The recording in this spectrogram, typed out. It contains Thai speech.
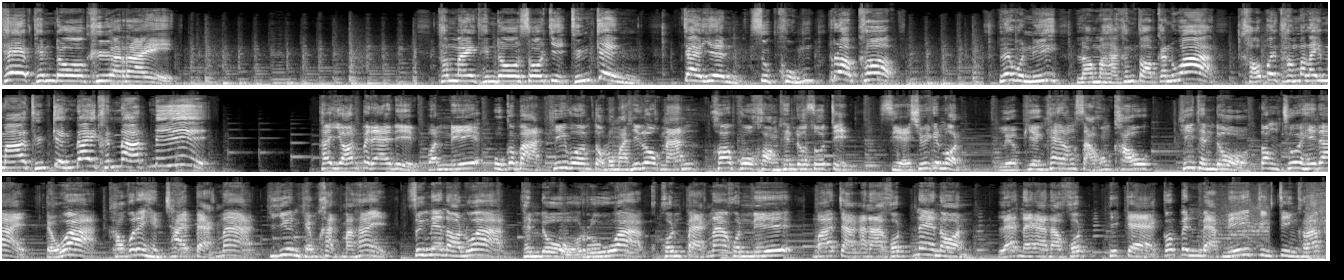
เทพเทนโดคืออะไร ทำไมเทนโดโซจิถึงเก่ง ใจเย็น สุขุม รอบคอบ และวันนี้เรามาหาคำตอบกันว่า เขาไปทำอะไรมาถึงเก่งได้ขนาดนี้ ถ้าย้อนไปในอดีต วันนี้อุกกาบาตที่เวิร์มตกลงมาที่โลกนั้น ครอบครัวของเทนโดโซจิ เสียชีวิตกันหมด เหลือเพียงแค่น้องสาวของเขาที่เทนโดต้องช่วยให้ได้ แต่ว่าเขาก็ได้เห็นชายแปลกหน้าที่ยื่นเข็มขัดมาให้ ซึ่งแน่นอนว่าเทนโดรู้ว่าคนแปลกหน้าคนนี้มาจากอนาคตแน่นอน และในอนาคตพี่แก่ก็เป็นแบบนี้จริง ๆ ครับ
